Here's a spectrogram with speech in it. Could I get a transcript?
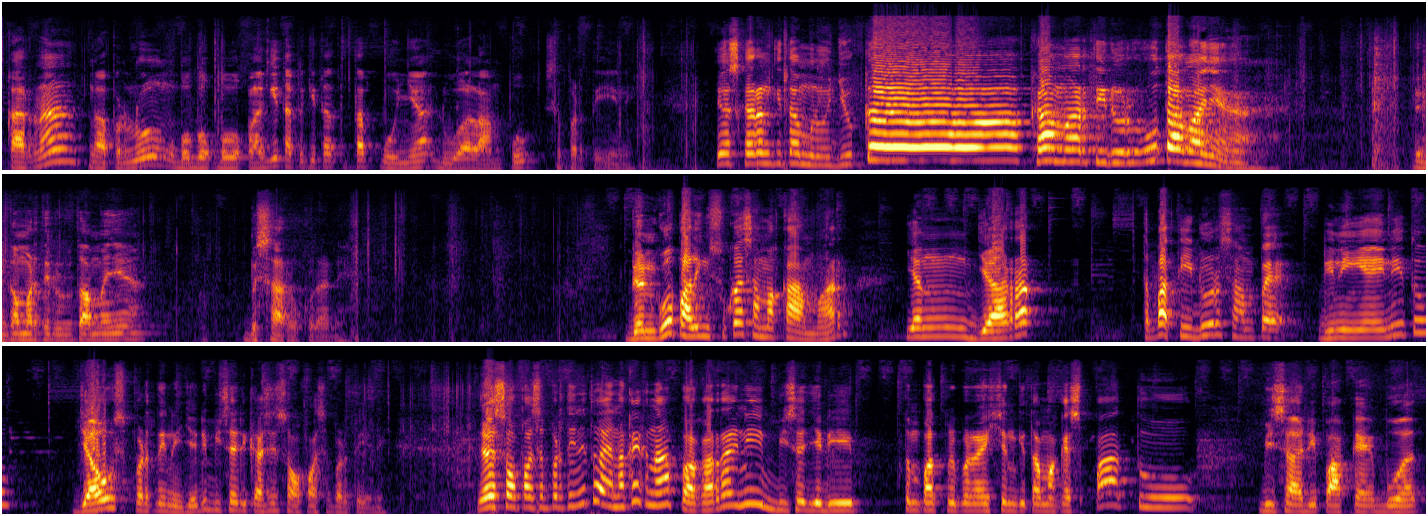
karena nggak perlu ngebobok-bobok lagi tapi kita tetap punya dua lampu seperti ini. Ya sekarang kita menuju ke kamar tidur utamanya. Dan kamar tidur utamanya besar ukurannya. Dan gue paling suka sama kamar yang jarak tempat tidur sampai dindingnya ini tuh jauh seperti ini. Jadi bisa dikasih sofa seperti ini. Ya sofa seperti ini tuh enaknya kenapa? Karena ini bisa jadi tempat preparation kita pakai sepatu, bisa dipakai buat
